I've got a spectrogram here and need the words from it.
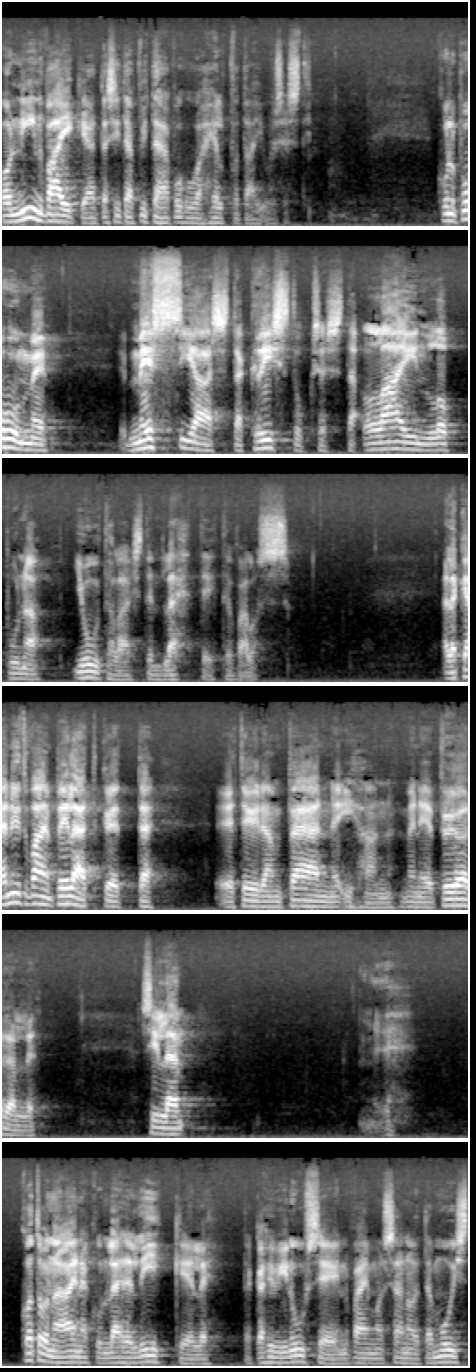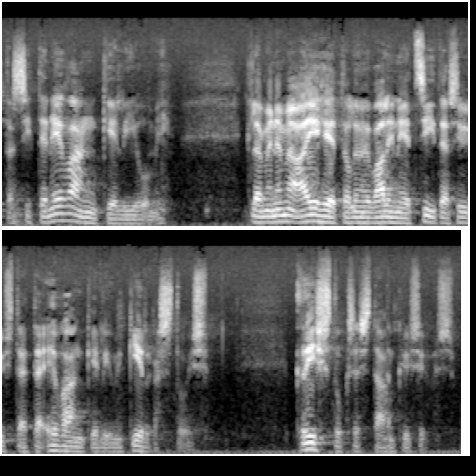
on niin vaikea, että sitä pitää puhua helppotajuisesti. Kun puhumme Messiaasta, Kristuksesta, lain loppuna juutalaisten lähteiden valossa. Älkää nyt vain pelätkö, että teidän päänne ihan menee pyörälle – sillä eh, kotona aina kun lähden liikkeelle, tai hyvin usein vaimo sanoo, että muista sitten evankeliumi. Kyllä me nämä aiheet olemme valinneet siitä syystä, että evankeliumi kirkastuisi. Kristuksesta on kysymys.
